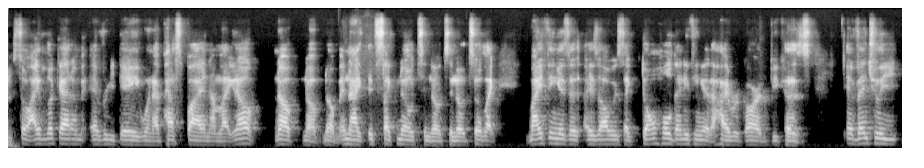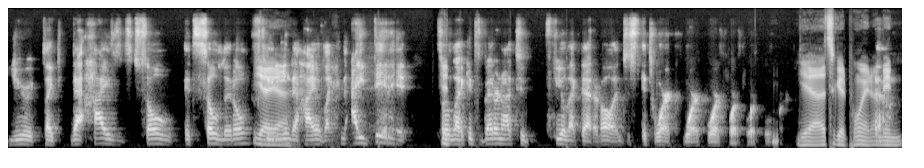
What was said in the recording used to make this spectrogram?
hmm So I look at them every day when I pass by, and I'm like, nope, nope, nope, nope. And I, it's like notes and notes and notes. So like, my thing is is always like, don't hold anything at a high regard because eventually you're like that high is so it's so little. Yeah, yeah. The high of like, I did it. So It- like, it's better not to feel like that at all, and just it's work, work, work, work, work, work. Yeah, that's a good point. I mean,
